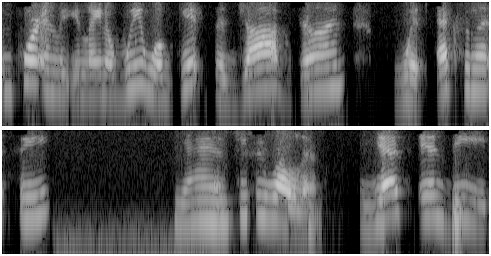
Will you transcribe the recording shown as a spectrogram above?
importantly, Elena, we will get the job done with excellency. Yes. And keep it rolling. Yes, indeed.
